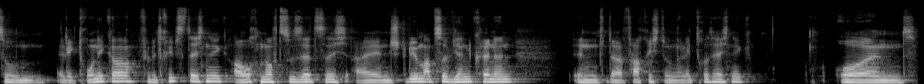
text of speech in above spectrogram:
zum Elektroniker für Betriebstechnik auch noch zusätzlich ein Studium absolvieren können in der Fachrichtung Elektrotechnik. Und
